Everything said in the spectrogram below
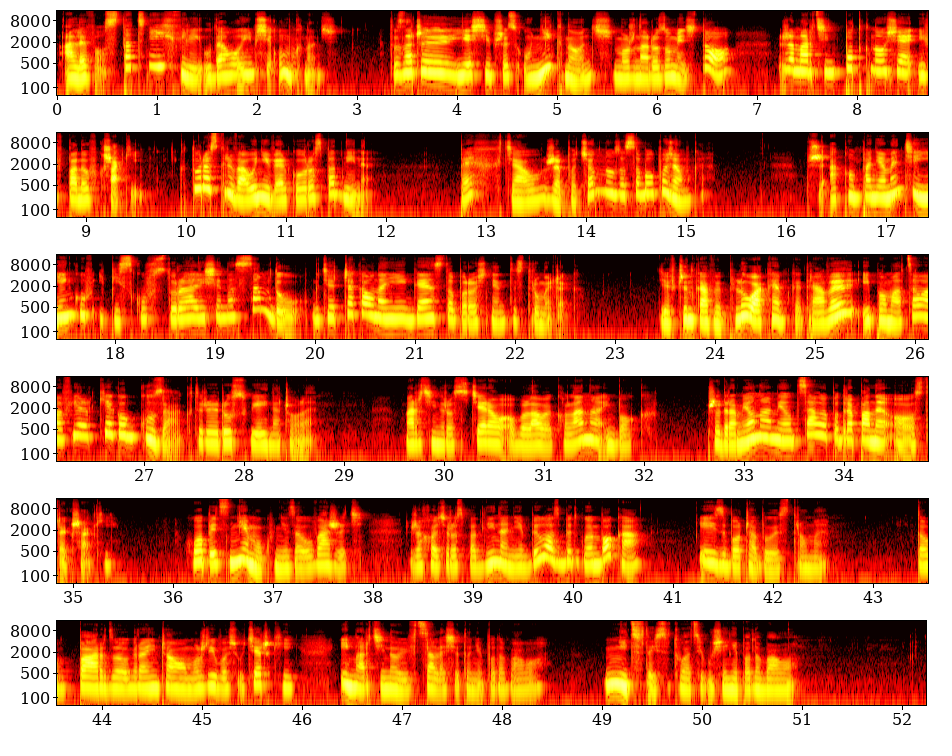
ale w ostatniej chwili udało im się umknąć. To znaczy, jeśli przez uniknąć można rozumieć to, że Marcin potknął się i wpadł w krzaki, które skrywały niewielką rozpadlinę. Pech chciał, że pociągnął za sobą poziomkę. Przy akompaniamencie jęków i pisków sturali się na sam dół, gdzie czekał na niej gęsto porośnięty strumyczek. Dziewczynka wypluła kępkę trawy i pomacała wielkiego guza, który rósł jej na czole. Marcin rozcierał obolałe kolana i bok. Przed ramiona miał całe podrapane o ostre krzaki. Chłopiec nie mógł nie zauważyć, że choć rozpadlina nie była zbyt głęboka, jej zbocza były strome. To bardzo ograniczało możliwość ucieczki I Marcinowi wcale się to nie podobało. Nic w tej sytuacji mu się nie podobało.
